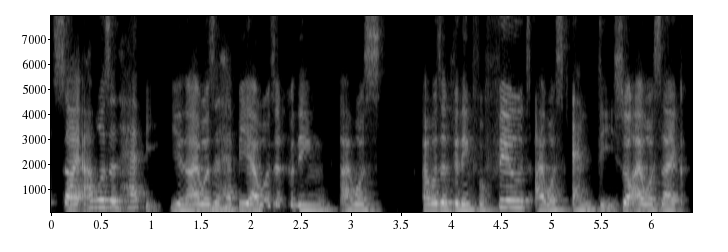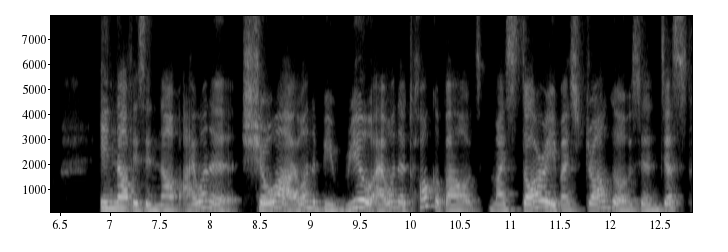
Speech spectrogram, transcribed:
inside I wasn't happy you know I wasn't mm. happy I wasn't feeling I was I wasn't feeling fulfilled I was empty so I was like enough is enough. I want to show up. I want to be real. I want to talk about my story, my struggles, and just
